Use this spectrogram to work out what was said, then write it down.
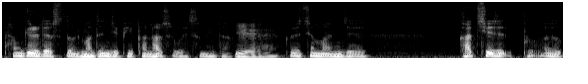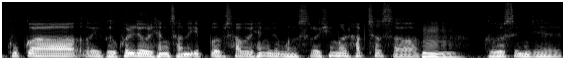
판결을내서도 얼마든지 비판할 수가 있습니다. 예. 그렇지만 이제 같이 어, 국가의 그 권력을 행사하는 입법, 사법, 행정부는 서로 힘을 합쳐서 음. 그것을 이제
